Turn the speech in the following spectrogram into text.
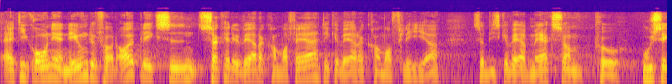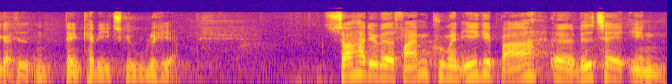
af de grunde, jeg nævnte for et øjeblik siden, så kan det være, der kommer færre, det kan være, der kommer flere. Så vi skal være opmærksom på usikkerheden. Den kan vi ikke skjule her. Så har det jo været fremme, kunne man ikke bare øh, vedtage en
